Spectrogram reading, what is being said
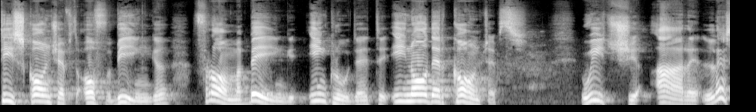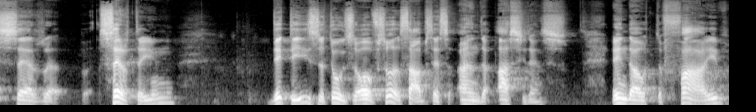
this concept of being from being included in other concepts which are lesser certain that is those of substance and accidents. And out five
